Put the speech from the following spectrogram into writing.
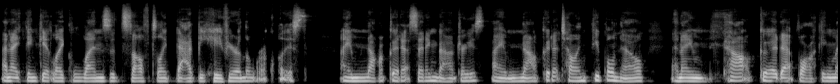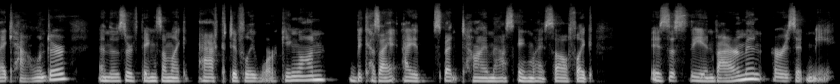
And I think it like lends itself to like bad behavior in the workplace. I am not good at setting boundaries. I am not good at telling people no. And I'm not good at blocking my calendar. And those are things I'm like actively working on because I, I spent time asking myself, like, is this the environment or is it me?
